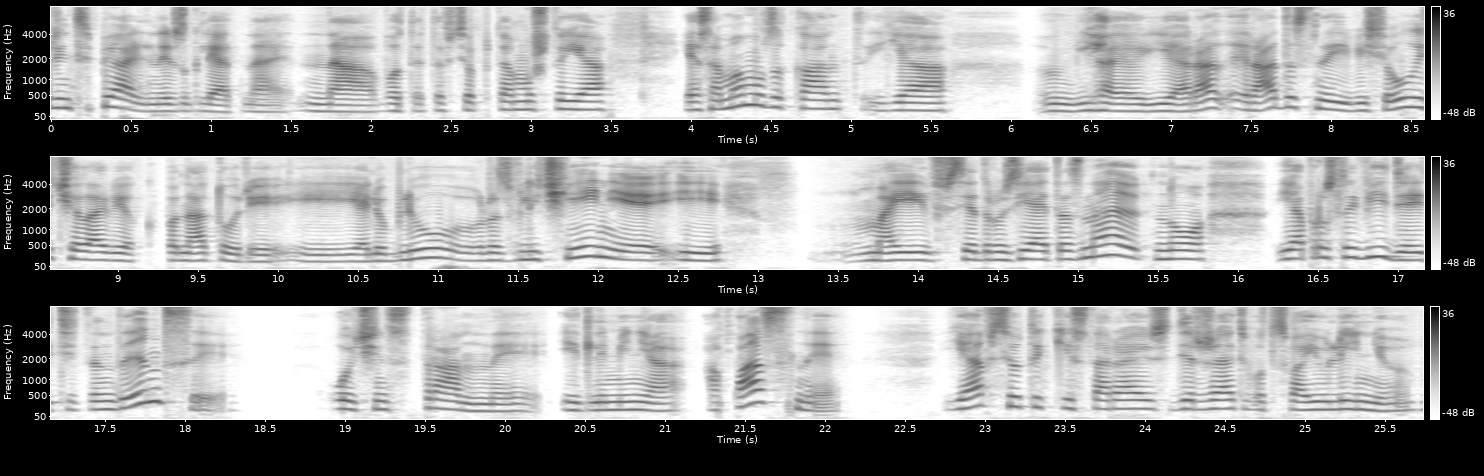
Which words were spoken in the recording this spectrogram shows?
принципиальный взгляд на, на вот это все, потому что я, я сама музыкант, я, я, я радостный, веселый человек по натуре, и я люблю развлечения, и мои все друзья это знают, но я просто видя эти тенденции, очень странные и для меня опасные, я все-таки стараюсь держать вот свою линию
